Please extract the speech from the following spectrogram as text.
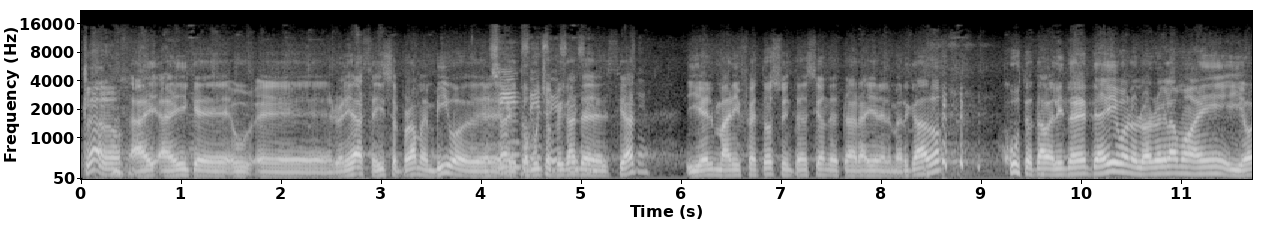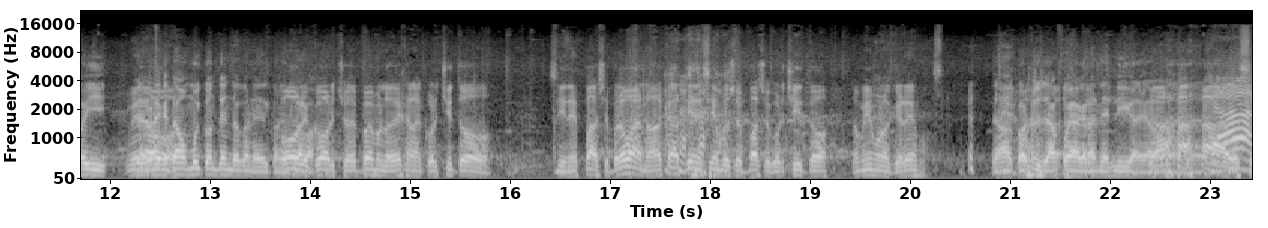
Claro. Ahí, ahí que uh, eh, en realidad se hizo el programa en vivo de, Sí, con sí, muchos sí, picantes sí, sí. del CIAT Sí. y él manifestó su intención de estar ahí en el mercado. Justo estaba el intendente ahí, bueno, lo arreglamos ahí y hoy Mirá la verdad que estamos muy contentos con él, con el Pobre trabajo. Corcho, después me lo dejan a Corchito sin espacio. Pero bueno, acá tiene siempre su espacio Corchito, lo mismo lo queremos. No, Corcho ya juega a grandes ligas. digamos. Claro, sí,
